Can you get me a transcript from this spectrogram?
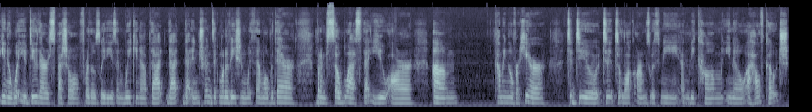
you know, what you do there is special for those ladies, and waking up that that that intrinsic motivation with them over there. But I'm so blessed that you are um, coming over here to do to, to lock arms with me and become you know a health coach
